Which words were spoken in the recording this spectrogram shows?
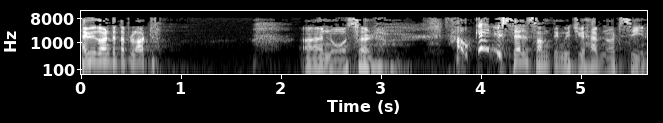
Have you gone to the plot? Uh, no, sir. How can you sell something which you have not seen?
